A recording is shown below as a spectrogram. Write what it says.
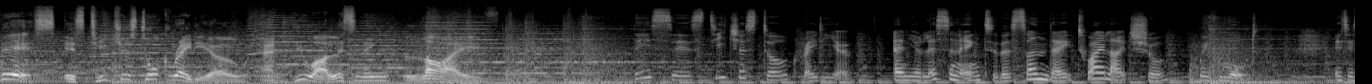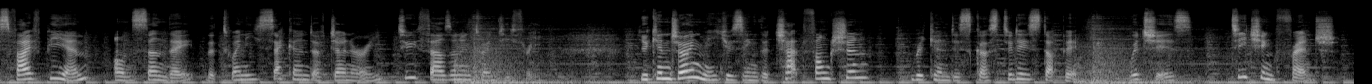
This is Teachers Talk Radio, and you are listening live. This is Teachers Talk Radio, and you're listening to the Sunday Twilight Show with Maud. It is 5 pm on Sunday, the 22nd of January 2023. You can join me using the chat function. We can discuss today's topic, which is teaching French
